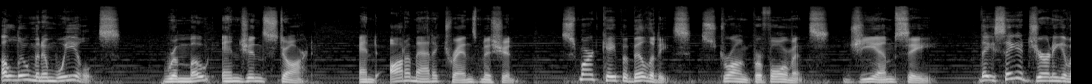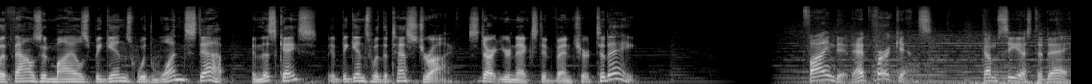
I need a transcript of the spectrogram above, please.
aluminum wheels, remote engine start, and automatic transmission. Smart capabilities, strong performance, GMC. They say a journey of a thousand miles begins with one step. In this case, it begins with a test drive. Start your next adventure today. Find it at Firkins. Come see us today.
